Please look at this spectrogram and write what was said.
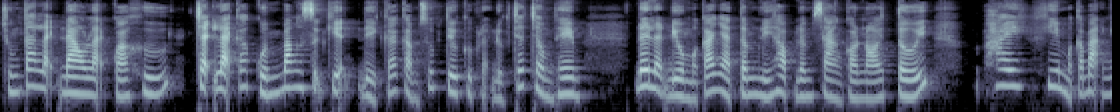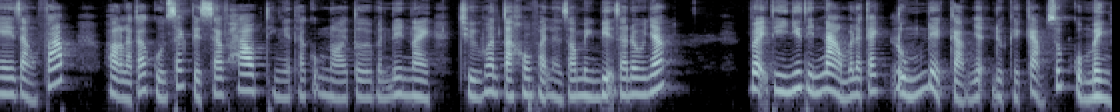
chúng ta lại đào lại quá khứ, chạy lại các cuốn băng sự kiện để các cảm xúc tiêu cực lại được chất chồng thêm. Đây là điều mà các nhà tâm lý học lâm sàng có nói tới, hay khi mà các bạn nghe giảng pháp hoặc là các cuốn sách về self-help thì người ta cũng nói tới vấn đề này, chứ hoàn toàn không phải là do mình bịa ra đâu nhé. Vậy thì như thế nào mới là cách đúng để cảm nhận được cái cảm xúc của mình?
